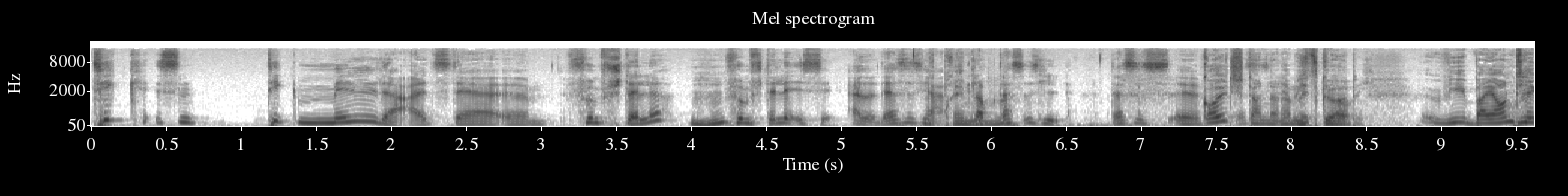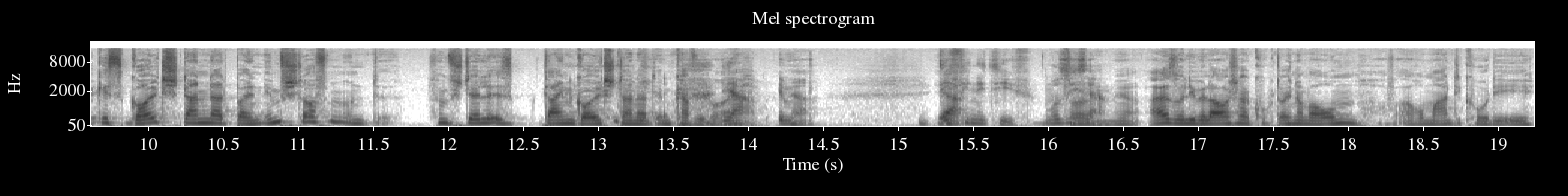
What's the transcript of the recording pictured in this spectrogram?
Tick, ist ein Tick milder als der ähm, fünf Stelle. Fünf Stelle ist, also das ist ja, Premium, ich glaube, ne? das ist, das ist äh, Goldstandard habe ich gehört. Wie BioNTech ist Goldstandard bei den Impfstoffen und fünf Stelle ist dein Goldstandard im Kaffeebereich. Ja, im- ja. Definitiv, muss Toll, ich sagen. Ja. Also, liebe Lauscher, guckt euch nochmal um auf aromatico.de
